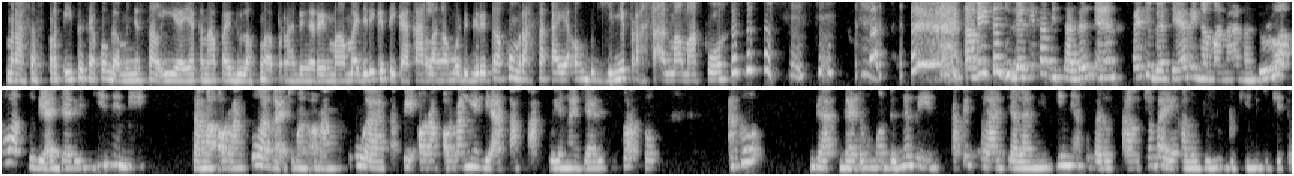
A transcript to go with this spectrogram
merasa seperti itu sih. Aku nggak menyesal iya ya kenapa ya dulu aku nggak pernah dengerin mama. Jadi ketika Carla nggak mau dengerin itu, aku merasa kayak oh begini perasaan mamaku. Tapi itu juga kita bisa dengar. Saya juga sharing sama anak-anak. Dulu aku waktu diajarin gini nih sama orang tua, nggak cuma orang tua, tapi orang-orang yang di atas aku yang ngajarin sesuatu. Aku nggak nggak ada mau dengerin tapi setelah jalanin ini aku baru tahu coba ya kalau dulu begini begitu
